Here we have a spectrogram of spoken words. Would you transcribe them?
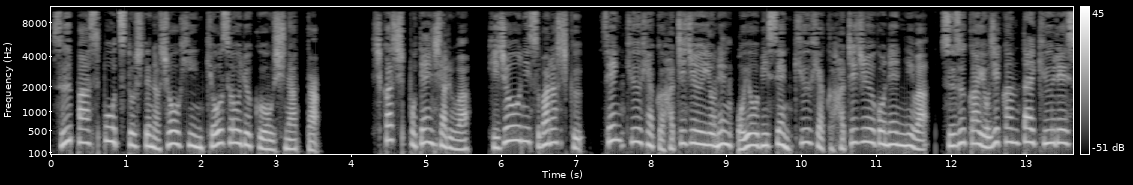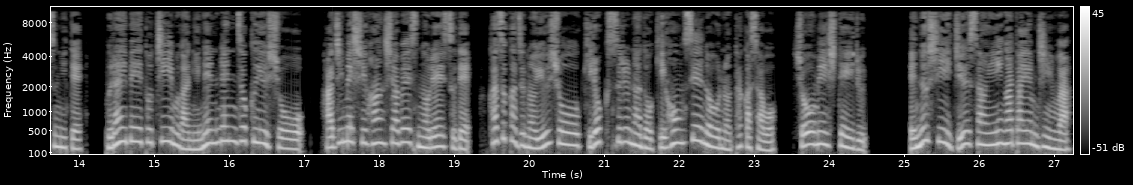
スーパースポーツとしての商品競争力を失った。しかしポテンシャルは非常に素晴らしく、1984年及び1985年には鈴鹿4時間耐久レースにてプライベートチームが2年連続優勝を、はじめ市反射ベースのレースで数々の優勝を記録するなど基本性能の高さを証明している。NC13E 型エンジンは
